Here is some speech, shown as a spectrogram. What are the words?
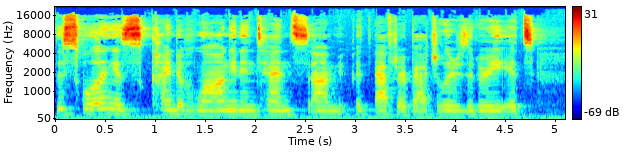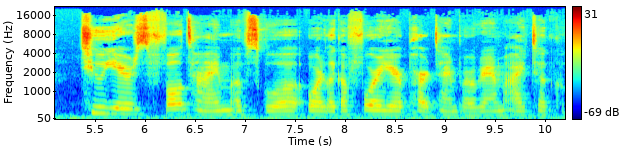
the schooling is kind of long and intense. Um, after a bachelor's degree, it's two years full time of school or like a four year part time program. I took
